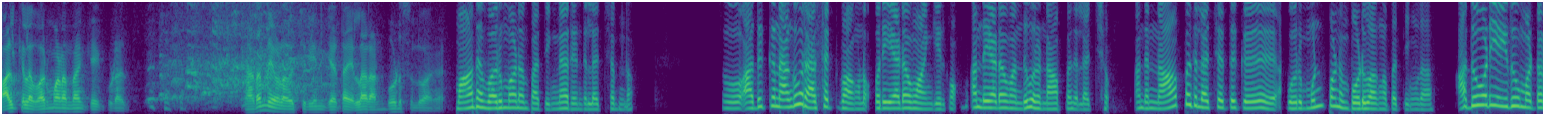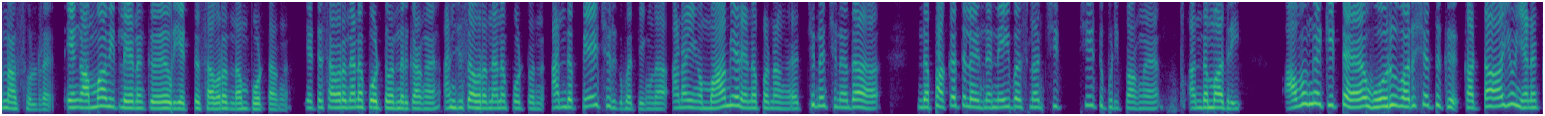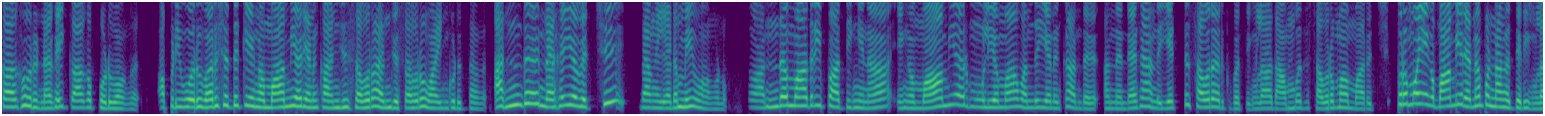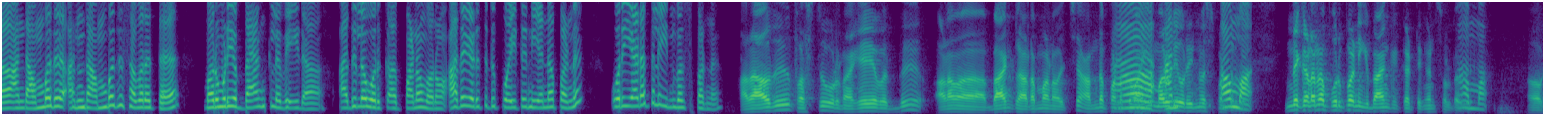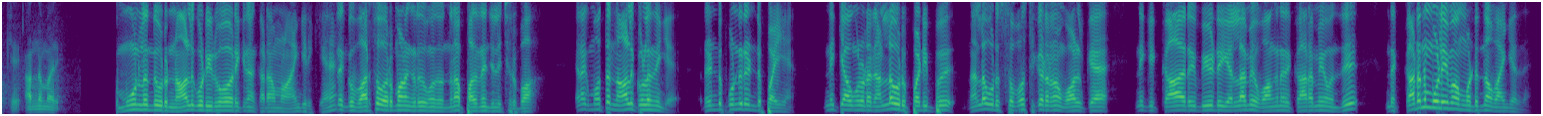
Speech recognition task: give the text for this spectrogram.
வாழ்க்கையில் வருமானம் தான் கேட்கக்கூடாது. கடன் எவ்வளோ வச்சிருக்கீங்கன்னு கேட்டால் எல்லாரும் அன்போடு சொல்லுவாங்க. மாத வருமானம் பார்த்தீங்கன்னா ரெண்டு லட்சம் தான். ஸோ அதுக்கு நாங்கள் ஒரு அசெட் வாங்கினோம் ஒரு இடம் வாங்கியிருக்கோம். அந்த இடம் வந்து ஒரு நாற்பது லட்சம். அந்த நாற்பது லட்சத்துக்கு ஒரு முன்பணம் போடுவாங்க பார்த்தீங்களா அதோடைய இது மட்டும் நான் சொல்கிறேன் எங்கள் அம்மா வீட்டில் எனக்கு ஒரு எட்டு சவரம் தான் போட்டாங்க. எட்டு சவரம் தானே போட்டு வந்திருக்காங்க. அஞ்சு சவரம் தானே போட்டு வந்து அந்த பேச்சு இருக்குது பார்த்தீங்களா ஆனால் எங்கள் மாமியார் என்ன பண்ணாங்க? சின்ன சின்னதாக இந்த பக்கத்தில் இந்த நெய்பர்ஸ்லாம் சீட்டு பிடிப்பாங்க. அந்த மாதிரி. அவங்க கிட்ட ஒரு வருஷத்துக்கு கட்டாயம் எனக்காக ஒரு நகைக்காக போடுவாங்க. அப்படி ஒரு வருஷத்துக்கு எங்க மாமியார் எனக்கு அஞ்சு சவரம் அஞ்சு சவரம் வாங்கி கொடுத்தாங்க. அந்த நகையை வச்சு நாங்க இடமே வாங்கினோம். ஸோ அந்த மாதிரி பாத்தீங்கன்னா எங்க மாமியார் மூலியமா வந்து எனக்கு அந்த அந்த நகை அந்த எட்டு சவரம் இருக்கு பாத்தீங்களா? அது ஐம்பது சவரமா மாறுச்சு. அப்புறமா எங்க மாமியார் என்ன பண்ணாங்க தெரியுங்களா? அந்த ஐம்பது அந்த ஐம்பது சவரத்தை மறுபடியும் பேங்க்ல வெயிடா அதுல ஒரு க- பணம் வரும். அதை எடுத்துட்டு போயிட்டு நீ என்ன பண்ணு? ஒரு இடத்துல இன்வெஸ்ட் பண்ணு. அதாவது ஃபர்ஸ்ட் ஒரு நகையை வந்து அட பேங்க்ல அடமானம் வச்சு அந்த பணத்தை ஆ, வாங்கி மறுபடியும் ஒரு இன்வெஸ்ட் ஆமா. பண்ணுங்க இந்த கடனை பொறுப்பா நீங்க பேங்க் கட்டுங்கன்னு சொல்றது. ஆமா. ஓகே. அந்த மாதிரி. மூணுல இருந்து ஒரு நாலு கோடி ரூபா வரைக்கும் நான் கடன் வாங்கியிருக்கேன். எனக்கு வருஷ வருமானங்கிறது வந்து பதினஞ்சு லட்ச ரூபாய் எனக்கு மொத்தம் நாலு குழந்தைங்க. ரெண்டு பொண்ணு ரெண்டு பையன். இன்னைக்கு அவங்களோட நல்ல ஒரு படிப்பு நல்ல ஒரு சொபஸ்டிகேட்டான வாழ்க்கை. இன்னைக்கு காரு வீடு எல்லாமே வாங்கினது காரமே வந்து இந்த கடன் மூலியமா மட்டும்தான் வாங்கியிருந்தேன்.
